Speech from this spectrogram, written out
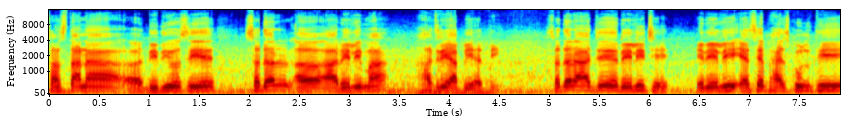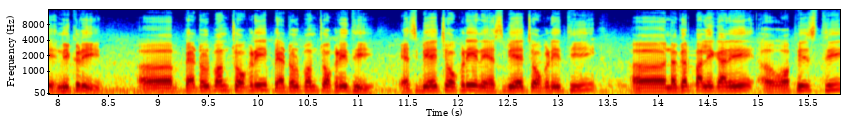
સંસ્થાના દીદીઓશ્રીએ સદર આ રેલીમાં હાજરી આપી હતી. સદર, આ જે રેલી છે, એ રેલી એસએફ હાઈસ્કૂલથી નીકળી પેટ્રોલ પંપ ચોકડી, પેટ્રોલ પંપ ચોકડીથી, એસબીઆઈ ચોકડી અને એસબીઆઈ ચોકડીથી નગરપાલિકાની ઓફિસથી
